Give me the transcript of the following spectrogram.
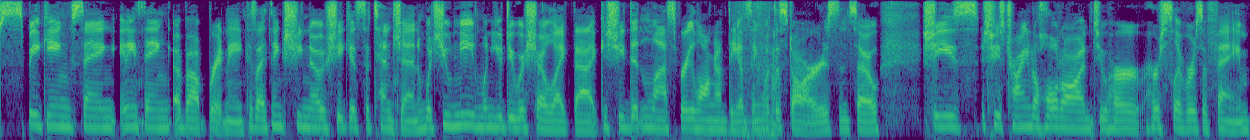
speaking, saying anything about Britney because I think she knows she gets attention, which you need when you do a show like that because she didn't last very long on Dancing with the Stars, and so she's she's trying to hold on to her her slivers of fame.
